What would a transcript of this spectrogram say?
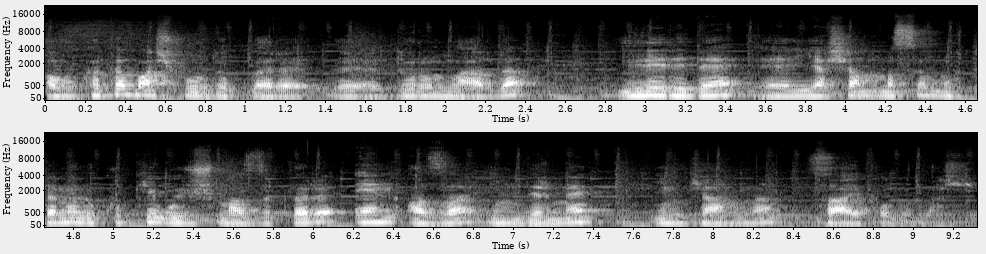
Avukata başvurdukları e, durumlarda ileride e, yaşanması muhtemel hukuki uyuşmazlıkları en aza indirme imkanına sahip olurlar.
